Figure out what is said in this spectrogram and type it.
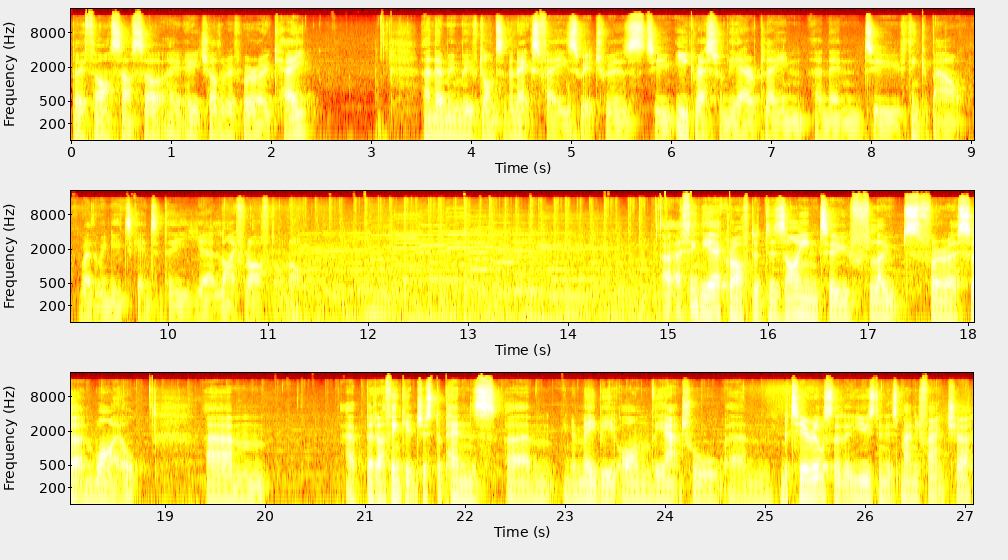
both asked ourselves, uh, each other if we're okay. And then we moved on to the next phase, which was to egress from the aeroplane and then to think about whether we need to get into the uh, life raft or not. I think the aircraft are designed to float for a certain while, um, uh, but I think it just depends, um, you know, maybe on the actual um, materials that are used in its manufacture.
